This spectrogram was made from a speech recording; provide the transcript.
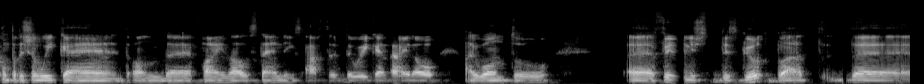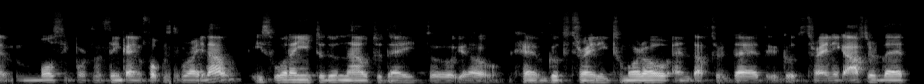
competition weekend on the final standings after the weekend. I know I want to uh, finish this good. But the most important thing I'm focusing right now is what I need to do now today to you know have good training tomorrow, and after that, good training after that,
